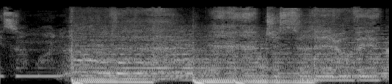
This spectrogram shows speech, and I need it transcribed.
need someone other, just a little bit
